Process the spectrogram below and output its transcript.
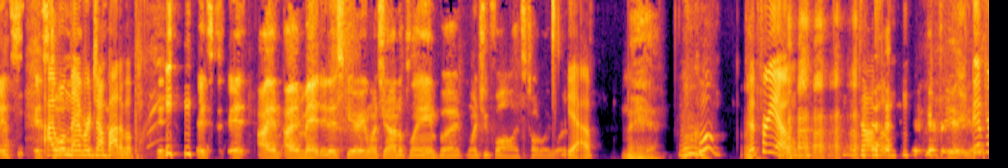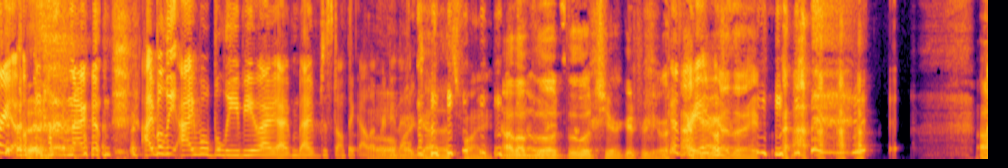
it's, it's I will totally never jump out of a It's, plane. it's it. I I admit it is scary once you're on the plane, but once you fall, it's totally worth it. yeah. Man. Well, cool. Hmm. Good for you. That's awesome. Good for you. Good for you. Not- I believe. I will believe you. I. I, I just don't think I'll ever Oh do that. Oh my god, that's funny. I love the No, little, the little cheer. Good for you. Good for I give you. Guys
